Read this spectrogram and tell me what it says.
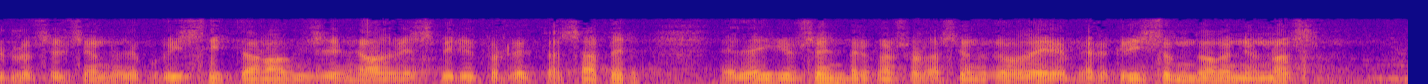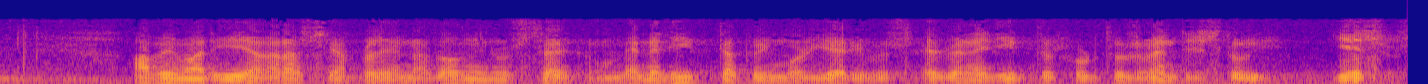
en los sesiones de Cristo, y tan obis en el espíritu recta saper, e de ellos siempre consolación de per Cristo un Domino. Ave Maria, gracia plena, Dominus tecum, benedicta tu in mulieribus, et benedictus fructus ventris tui, Jesus.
